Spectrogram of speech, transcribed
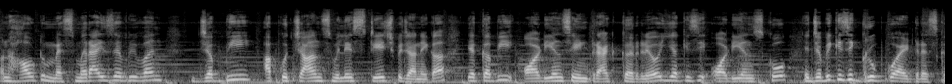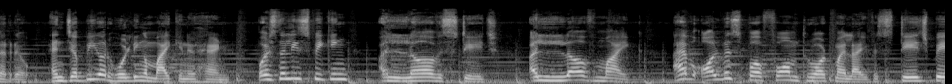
on how to mesmerize everyone जब भी आपको चांस मिले स्टेज पे जाने का या कभी ऑडियंस से इंटरेक्ट कर रहे हो या किसी ऑडियंस को या जब भी किसी ग्रुप को एड्रेस कर रहे हो एंड जब भी you are holding a mic in your hand personally speaking I love stage I love mic I have always performed throughout my life. Stage पे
